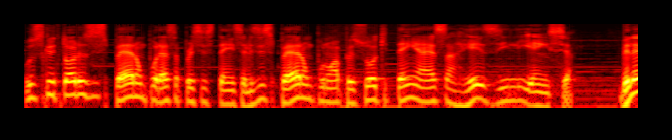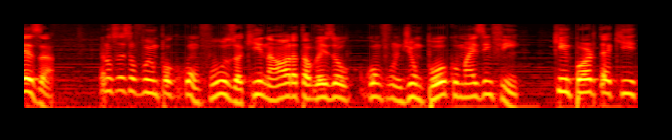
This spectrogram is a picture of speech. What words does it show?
Os escritórios esperam por essa persistência, eles esperam por uma pessoa que tenha essa resiliência. Beleza? Eu não sei se eu fui um pouco confuso aqui, na hora talvez eu confundi um pouco, mas enfim. O que importa é que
